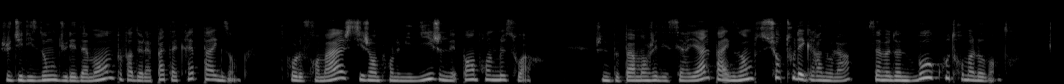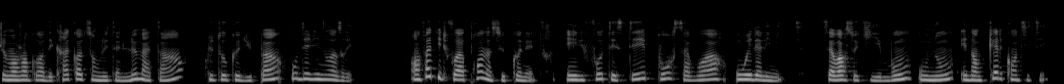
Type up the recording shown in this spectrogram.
J'utilise donc du lait d'amande pour faire de la pâte à crêpes, par exemple. Pour le fromage, si j'en prends le midi, je ne vais pas en prendre le soir. Je ne peux pas manger des céréales, par exemple, surtout les granolas, ça me donne beaucoup trop mal au ventre. Je mange encore des cracottes sans gluten le matin, plutôt que du pain ou des viennoiseries. En fait, il faut apprendre à se connaître, et il faut tester pour savoir où est la limite, savoir ce qui est bon ou non et dans quelle quantité.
